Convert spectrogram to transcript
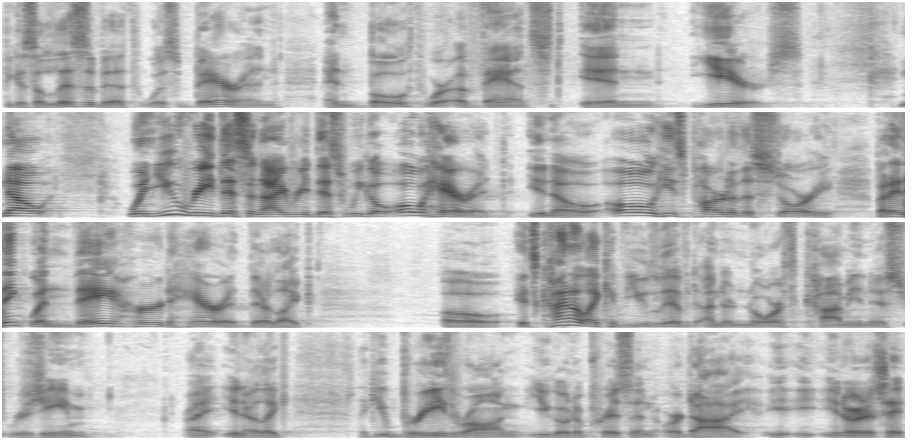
because Elizabeth was barren and both were advanced in years. Now, when you read this and I read this, we go, oh, Herod, you know, oh, he's part of the story. But I think when they heard Herod, they're like, oh, it's kind of like if you lived under North Communist regime, right? You know, like, like you breathe wrong, you go to prison or die. You, you know what I'm saying?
